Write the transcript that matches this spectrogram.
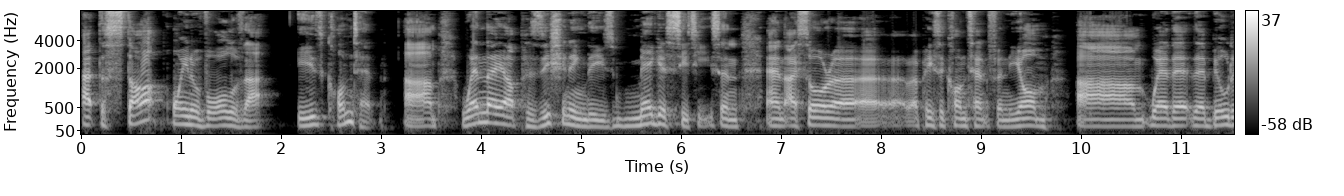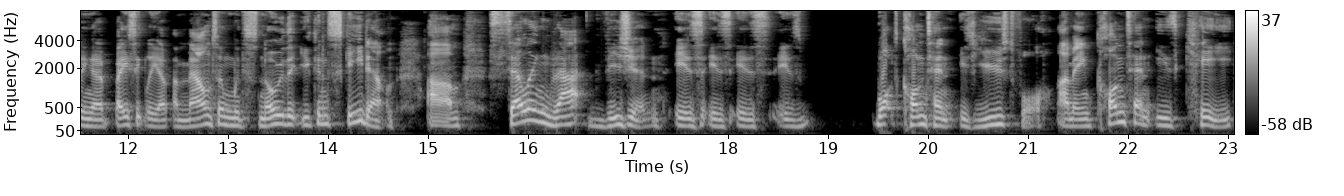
at the start point of all of that is content. Um, when they are positioning these mega cities, and, and I saw a, a piece of content for Neom um, where they're, they're building a basically a, a mountain with snow that you can ski down. Um, selling that vision is is is is what content is used for. I mean, content is key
